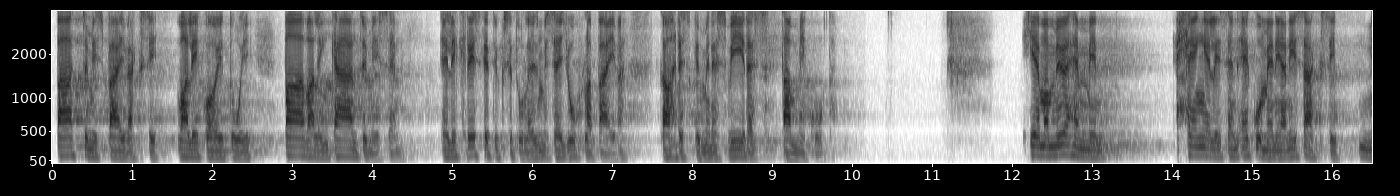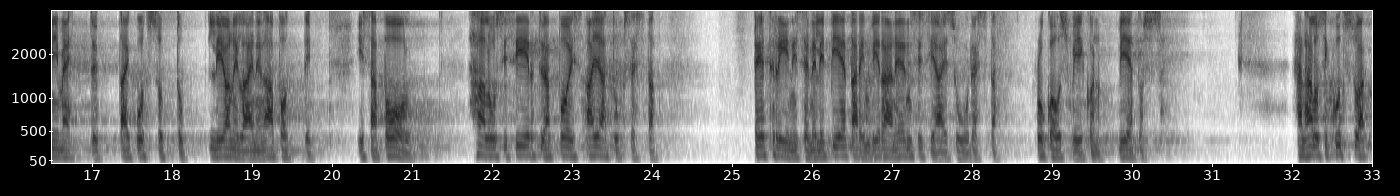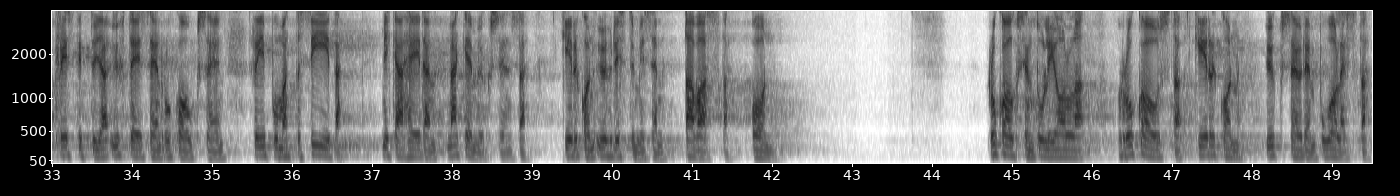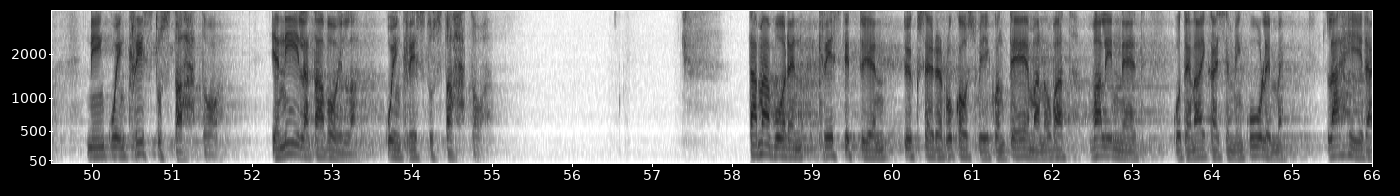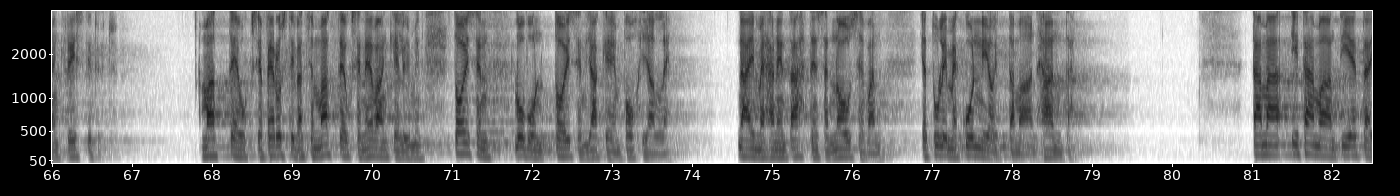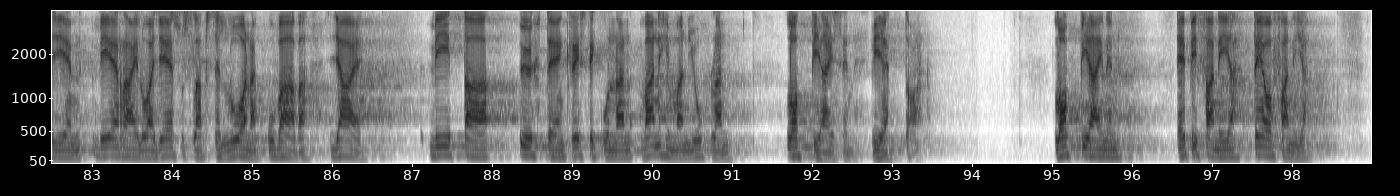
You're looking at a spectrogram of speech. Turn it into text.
Päättymispäiväksi valikoitui Paavalin kääntymisen eli kristityksi tulemisen juhlapäivä 25. tammikuuta. Hieman myöhemmin hengellisen ekumenian isäksi nimetty tai kutsuttu lionilainen apotti, isä Paul, halusi siirtyä pois ajatuksesta Petriinisen eli Pietarin viran ensisijaisuudesta rukousviikon vietossa. Hän halusi kutsua kristittyjä yhteiseen rukoukseen riippumatta siitä, mikä heidän näkemyksensä kirkon yhdistymisen tavasta on. Rukouksen tuli olla rukousta kirkon ykseyden puolesta niin kuin Kristus tahtoo ja niillä tavoilla kuin Kristus tahtoo. Tämän vuoden kristittyjen ykseyden rukousviikon teeman ovat valinneet, kuten aikaisemmin kuulimme, lähi kristityt. Matteuks ja perustivat sen Matteuksen evankeliumin toisen luvun toisen jakeen pohjalle – Näimme hänen tähtensä nousevan ja tulimme kunnioittamaan häntä. Tämä Itämaan tietäjien vierailua Jeesuslapsen luona kuvaava jae viittaa yhteen kristikunnan vanhimman juhlan loppiaisen viettoon. Loppiainen, epifania, teofania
